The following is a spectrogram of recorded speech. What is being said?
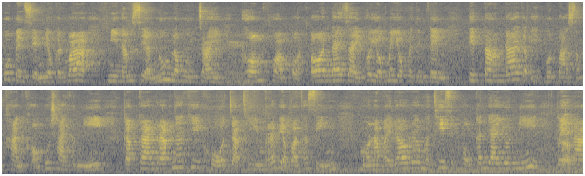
พูดเป็นเสียงเดียวกันว่า มีน้ำเสียงนุ่มละมุนใจพร้อมความอดอ้อนได้ใจพ่อยกไม่ยกไปเต็มๆ ติดตามได้กับอีกบทบาทสำคัญของผู้ชายคนนี้ กับการรับหน้าที่โค้ชจากทีมระเบียบวัฒศิลป์หมอลำไอดอลเริ่มวันที่ 16 กันยายนนี้ เวลา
